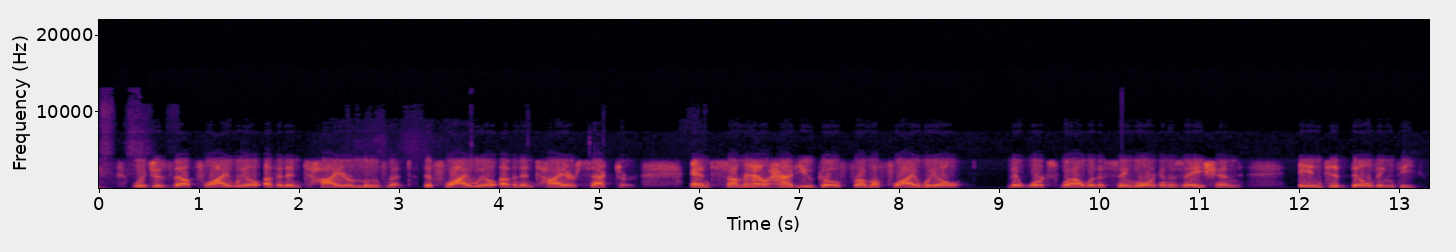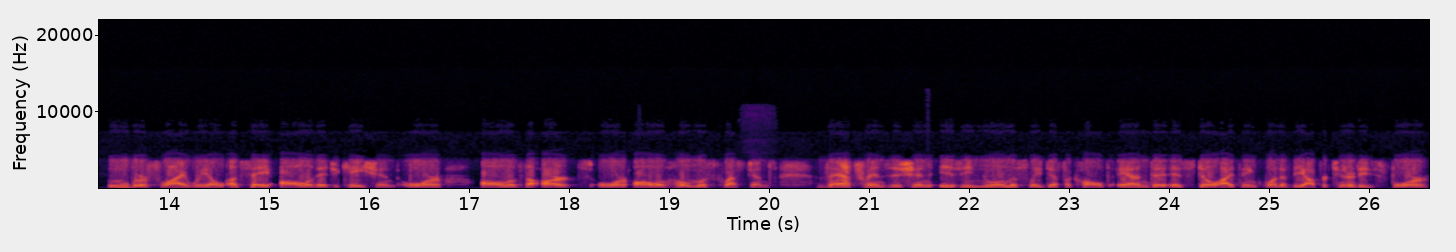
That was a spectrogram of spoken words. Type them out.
which is the flywheel of an entire movement, the flywheel of an entire sector. And somehow, how do you go from a flywheel that works well with a single organization into building the Uber flywheel of, say, all of education or all of the arts or all of homeless questions? That transition is enormously difficult and is still, I think, one of the opportunities for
